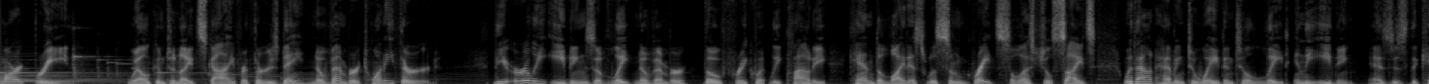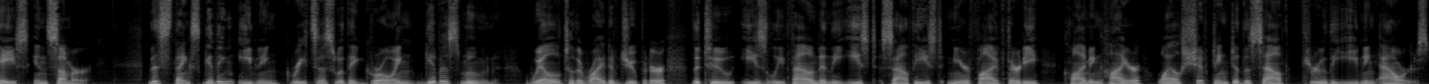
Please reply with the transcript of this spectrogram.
Mark Breen. Welcome to Night Sky for Thursday, November 23rd. The early evenings of late November, though frequently cloudy, can delight us with some great celestial sights without having to wait until late in the evening, as is the case in summer. This Thanksgiving evening greets us with a growing gibbous moon, well to the right of Jupiter, the two easily found in the east southeast near 530, climbing higher while shifting to the south through the evening hours.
